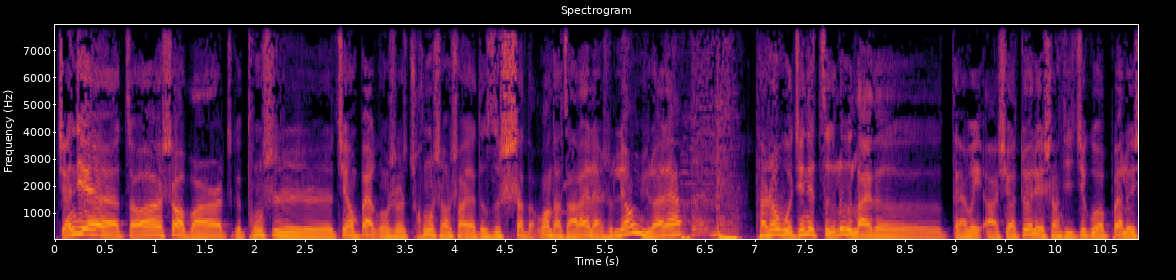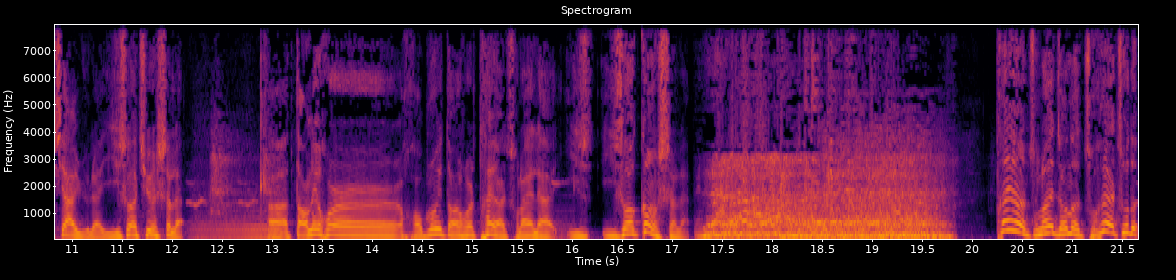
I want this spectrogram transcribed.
今天早上上班，这个同事进办公室，浑身上下都是湿的。问他咋来了？说淋雨来了。他说我今天走路来的单位啊，想锻炼身体，结果半路下雨了，衣裳全湿了。啊，等了一会儿，好不容易等一会儿太阳出来了，衣衣裳更湿了。太阳出来真的出汗出的，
